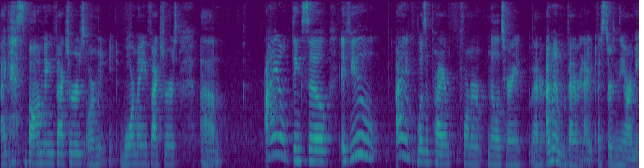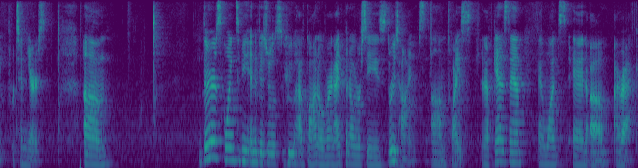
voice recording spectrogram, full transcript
i guess bomb manufacturers or war manufacturers um, i don't think so. If you i was a prior former military veteran i'm a veteran i, I served in the army for 10 years. Um, there's going to be individuals who have gone over, and I've been overseas three times, um, twice in Afghanistan and once in um, Iraq.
